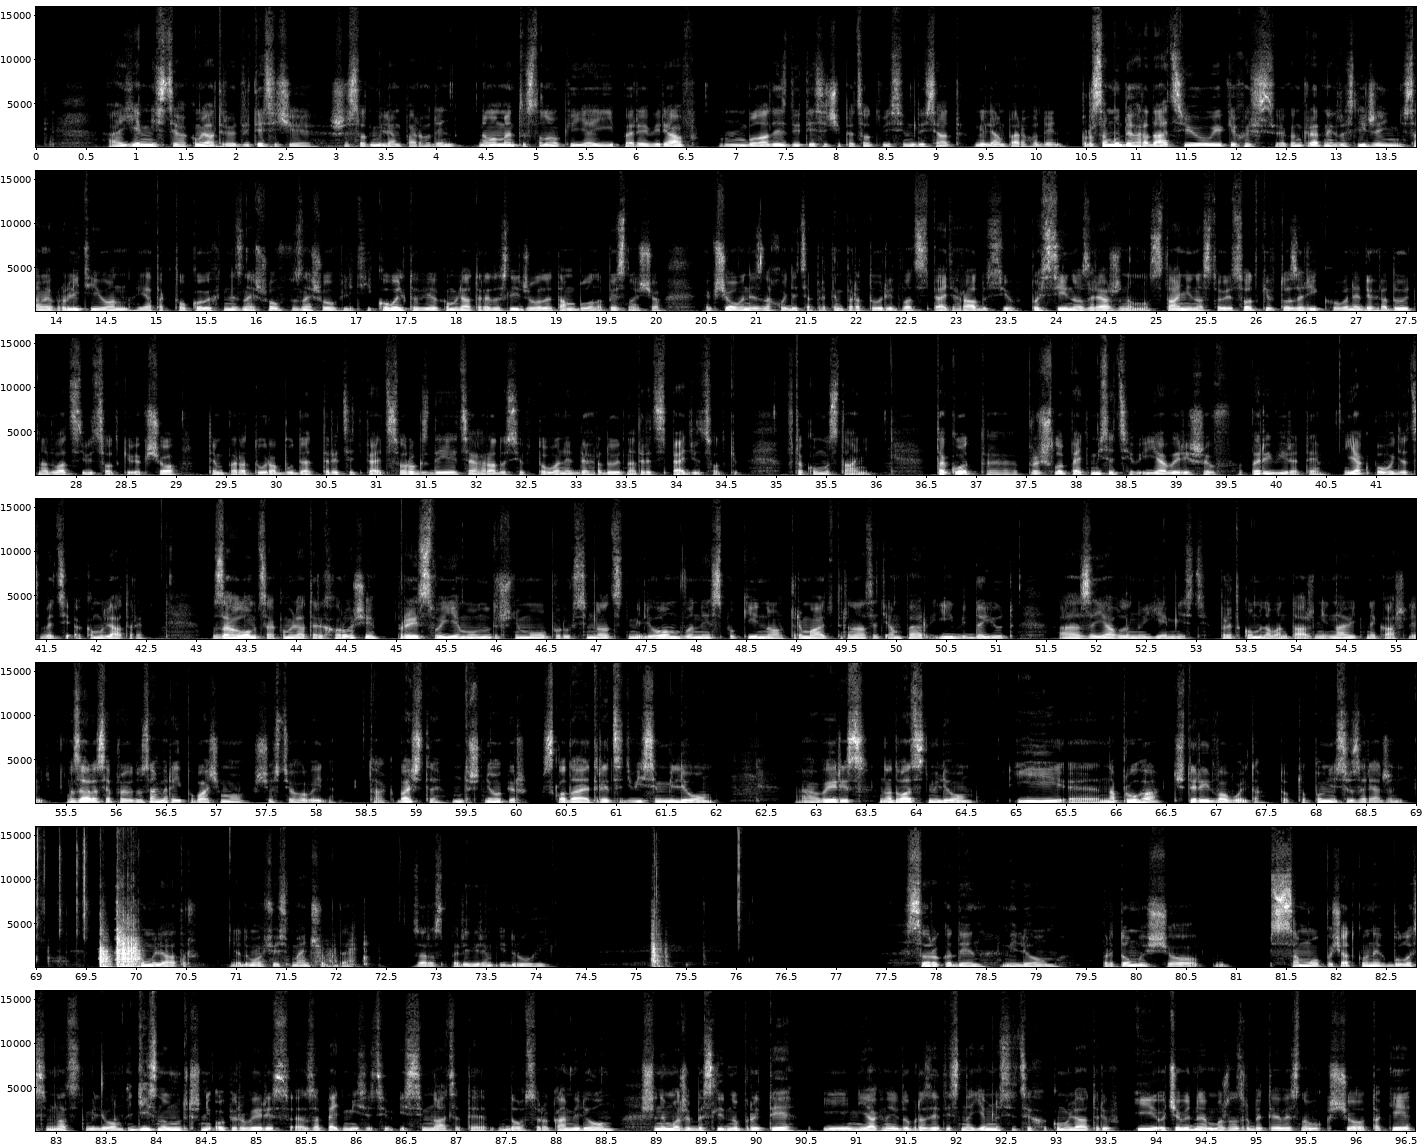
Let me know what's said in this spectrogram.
Ємність цих акумуляторів 2600 мАч. На момент установки я її перевіряв, була десь 2580 мАч. Про саму деградацію якихось конкретних досліджень, саме про літій-іон, я так толкових не знайшов. Знайшов літій ковальтові акумулятори, досліджували. Там було написано, що якщо вони знаходяться при температурі 25 градусів постійно зарядженому стані на 100%, то за рік вони деградують на 20%. Якщо температура буде 35-40, здається, градусів, то вони деградують на 35% в такому стані. Так от, е, пройшло 5 місяців, і я вирішив перевірити, як поводять себе ці акумулятори. Загалом це акумулятори хороші. При своєму внутрішньому опору в 17 мільйом вони спокійно тримають 13 А і віддають е, заявлену ємність при такому навантаженні, навіть не кашляють. Зараз я проведу заміри і побачимо, що з цього вийде. Так, бачите, внутрішній опір складає 38 мільйом. Виріс на 20 мільйом. І е, напруга 4,2 вольта, тобто повністю заряджений акумулятор. Я думав, щось менше буде. Зараз перевіримо і другий. 41 мільйом. При тому, що з самого початку в них було 17 мільйом. Дійсно, внутрішній опір виріс е, за 5 місяців із 17 до 40 мільйом, що не може безслідно пройти і ніяк не відобразитись на ємності цих акумуляторів. І, очевидно, можна зробити висновок, що таки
